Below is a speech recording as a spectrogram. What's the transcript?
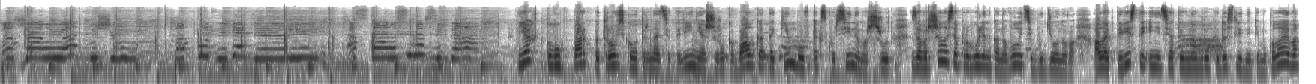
пожалуй, отпущу попутный ветер и останусь навсегда. Яхт клуб, парк Петровського, 13 лінія, широка балка. Таким був екскурсійний маршрут. Завершилася прогулянка на вулиці Будьонова. Але активісти ініціативної групи дослідники Миколаєва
